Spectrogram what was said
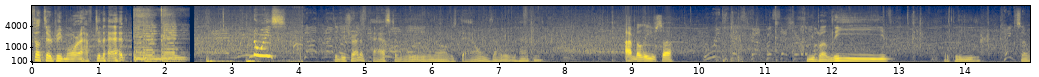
I thought there'd be more after that. Noise. Did you try to pass to me even though I was down? Is that what happened? I believe so. You believe. I believe. So.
